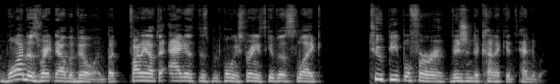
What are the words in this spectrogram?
Wanda's right now the villain, but finding out that Agatha's been pulling strings gives us like two people for Vision to kind of contend with.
